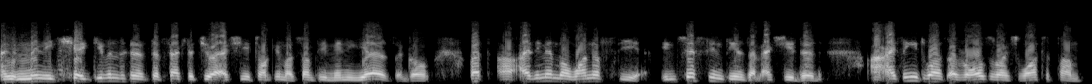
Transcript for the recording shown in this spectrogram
I mean, many, given the, the fact that you are actually talking about something many years ago, but uh, I remember one of the interesting things I actually did. I think it was a Rolls Royce water pump,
